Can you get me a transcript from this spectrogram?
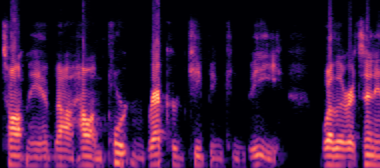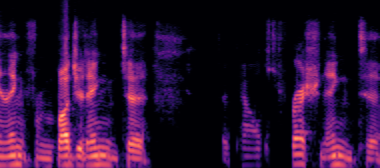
taught me about how important record keeping can be, whether it's anything from budgeting to to cows freshening to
